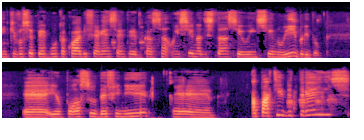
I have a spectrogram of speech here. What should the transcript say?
em que você pergunta qual a diferença entre a educação, o ensino à distância e o ensino híbrido, é, eu posso definir é, a partir de três,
